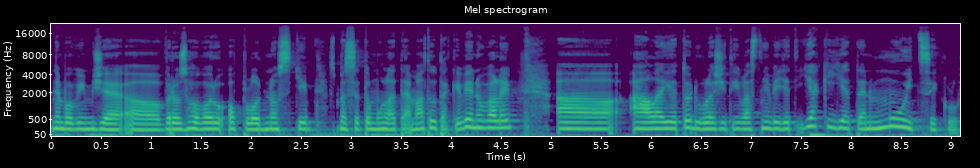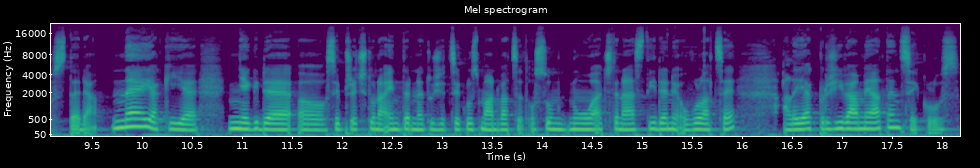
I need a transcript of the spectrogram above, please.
nebo vím, že uh, v rozhovoru o plodnosti jsme se tomuhle tématu taky věnovali, ale je to důležité vlastně vědět, jaký je ten můj cyklus teda ne jaký je někde, uh, si přečtu na internetu, že cyklus má 28 dnů a 14 týdny ovulace, ale jak prožívám já ten cyklus.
